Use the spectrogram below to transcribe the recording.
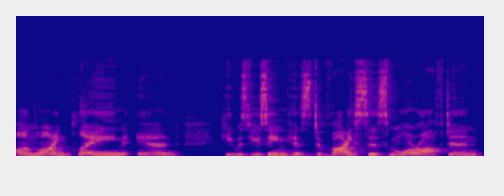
online playing and he was using his devices more often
